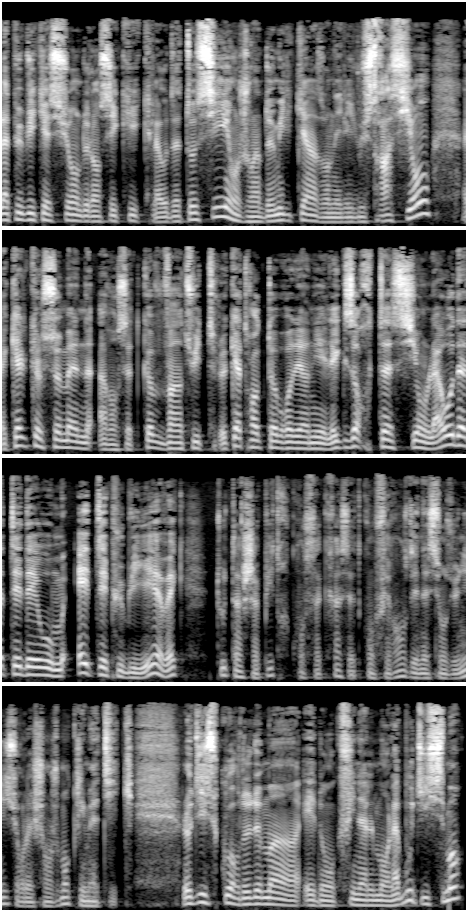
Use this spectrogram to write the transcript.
La publication de l'encyclique Laudato Si en juin 2015 en est l'illustration. Quelques semaines avant cette COP 28, le 4 octobre dernier, l'exhortation Laudate Était publié avec tout un chapitre consacré à cette conférence des Nations Unies sur les changements climatiques. Le discours de demain est donc finalement l'aboutissement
